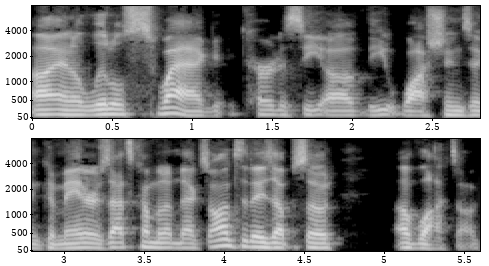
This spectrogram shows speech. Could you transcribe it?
uh, and a little swag, courtesy of the Washington Commanders. That's coming up next on today's episode of Locked On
